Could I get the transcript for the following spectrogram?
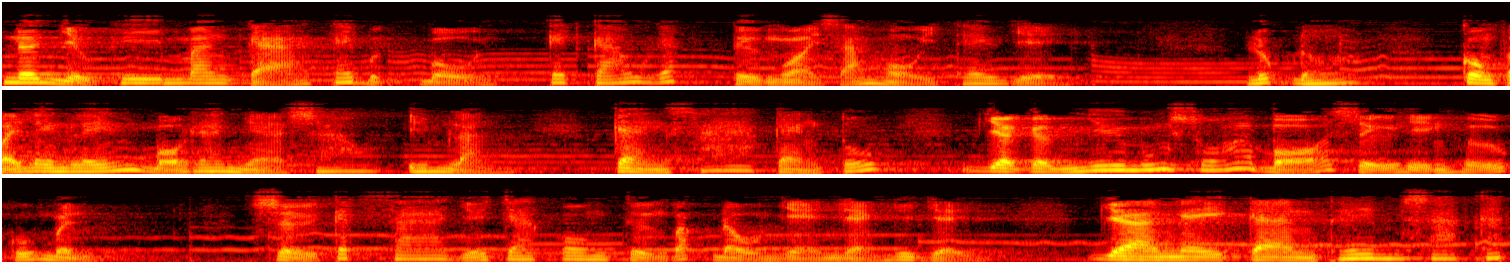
nên nhiều khi mang cả cái bực bội, cái cáo gắt từ ngoài xã hội theo về. Lúc đó, con phải len lén bỏ ra nhà sau, im lặng, càng xa càng tốt, và gần như muốn xóa bỏ sự hiện hữu của mình. Sự cách xa giữa cha con thường bắt đầu nhẹ nhàng như vậy, và ngày càng thêm xa cách.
